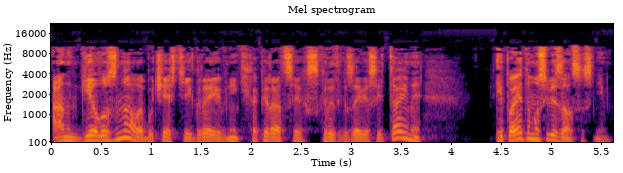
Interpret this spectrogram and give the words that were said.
Ангел узнал об участии Грея в неких операциях, скрытых завесой тайны, и поэтому связался с ним.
